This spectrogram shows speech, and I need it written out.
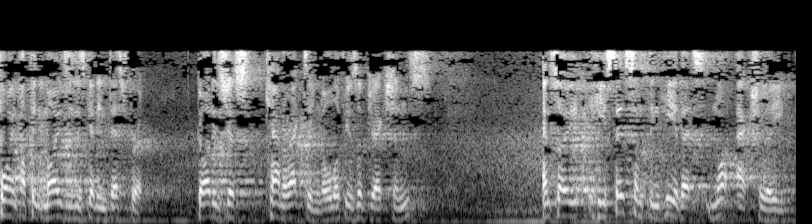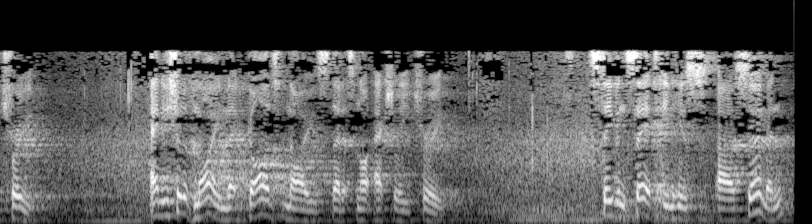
point, I think Moses is getting desperate. God is just counteracting all of his objections. And so he says something here that's not actually true. And he should have known that God knows that it's not actually true. Stephen said in his uh, sermon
